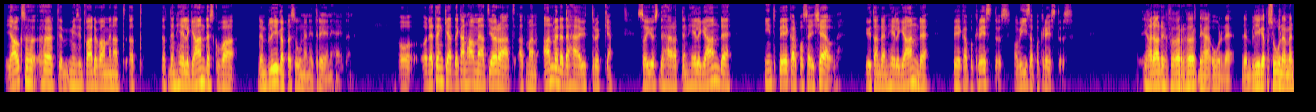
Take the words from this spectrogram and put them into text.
Jag har också hört, jag minns inte vad det var, men att, att, att den heliga ande skulle vara den blyga personen i treenigheten. Och, och det tänker jag att det kan ha med att göra att, att man använder det här uttrycket så just det här att den heliga ande inte pekar på sig själv utan den heliga ande pekar på Kristus och visar på Kristus. Jag hade aldrig förr hört det här ordet, den blyga personen, men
